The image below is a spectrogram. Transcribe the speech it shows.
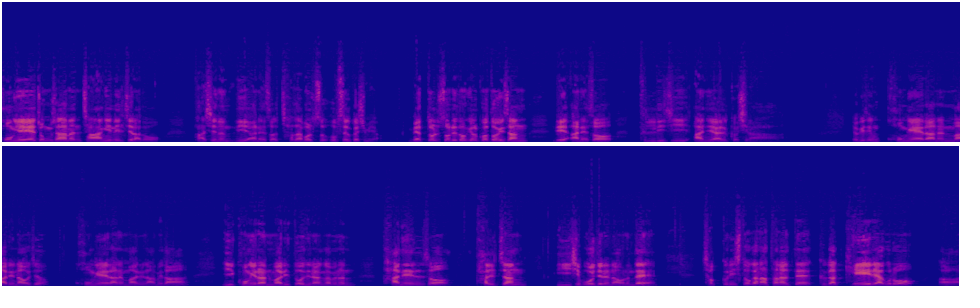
공예에 종사하는 장인일지라도 다시는 네 안에서 찾아볼 수 없을 것이며 맷돌 소리도 결코 더 이상 내 안에서 들리지 아니할 것이라. 여기 지금 공예라는 말이 나오죠? 공예라는 말이 나옵니다. 이 공예라는 말이 또 어디 나가 하면은 다니엘서 8장 25절에 나오는데 적그리스도가 나타날 때 그가 계략으로 어,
